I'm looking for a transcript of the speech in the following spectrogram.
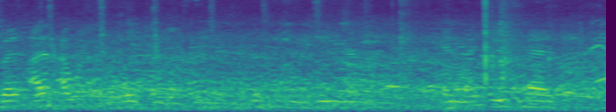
But I, I went to the whole preview. This is the and the Ace had,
